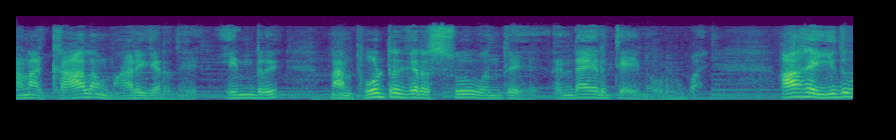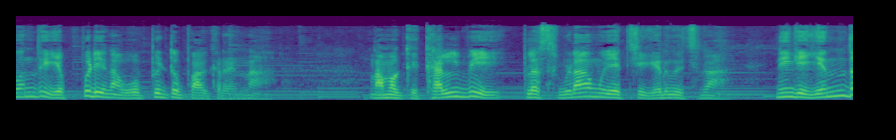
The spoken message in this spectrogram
ஆனால் காலம் மாறுகிறது. இன்று நான் போட்டிருக்கிற ஷூ வந்து ரெண்டாயிரத்தி ஐநூறு ரூபாய். ஆக இது வந்து எப்படி நான் ஒப்பிட்டு பார்க்குறேன்னா நமக்கு கல்வி ப்ளஸ் விடாமுயற்சி இருந்துச்சுன்னா நீங்கள் எந்த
